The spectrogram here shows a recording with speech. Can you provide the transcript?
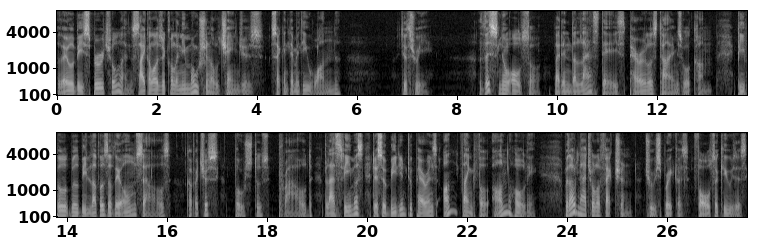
there will be spiritual and psychological and emotional changes. 2 Timothy 1 to 3. This know also that in the last days perilous times will come. People will be lovers of their own selves, covetous, boasters, proud, blasphemous, disobedient to parents, unthankful, unholy, without natural affection, truce breakers, false accusers,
